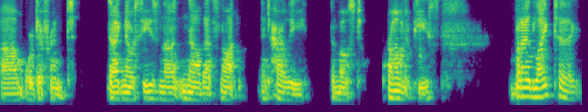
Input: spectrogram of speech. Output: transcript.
um, or different diagnoses. Not now that's not entirely the most prominent piece. But I'd like to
